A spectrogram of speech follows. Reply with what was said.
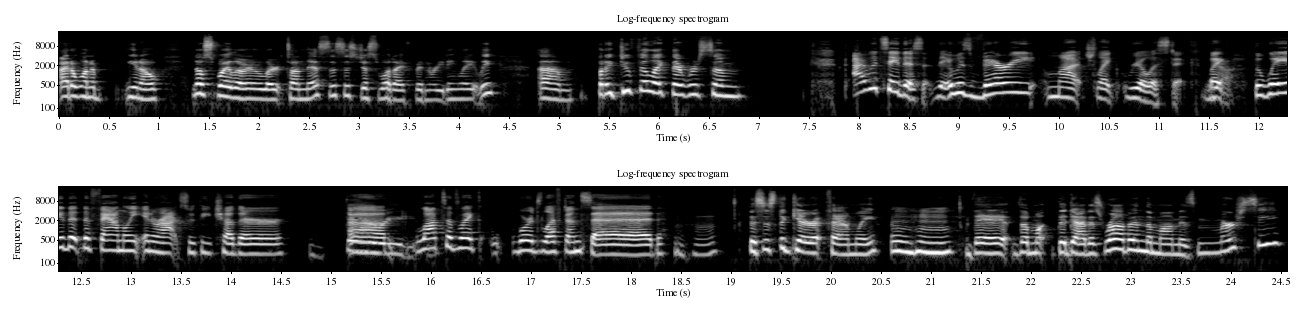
I don't want to, you know, no spoiler alerts on this. This is just what I've been reading lately. Um, but I do feel like there were some, I would say this it was very much like realistic. Like Yeah. the way that the family interacts with each other. very. Um, lots of like words left unsaid. Mhm. This is the Garrett family. Mm-hmm. They the the dad is Robin, the mom is Mercy.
